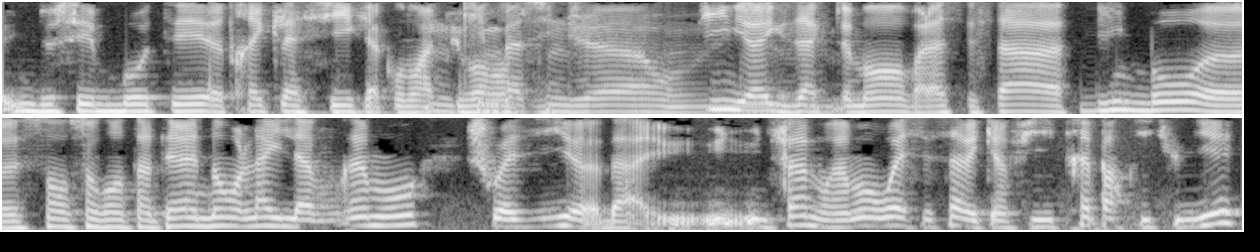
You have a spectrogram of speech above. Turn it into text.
une de ces beautés euh, très classiques là qu'on aurait pu Kim voir. Basinger. King, exactement. Voilà, c'est ça. Bimbo sans, sans grand intérêt. Non, là, il a vraiment choisi bah, une, une, femme vraiment, ouais, c'est ça, avec un physique très particulier.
